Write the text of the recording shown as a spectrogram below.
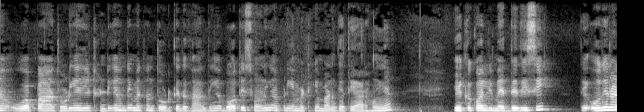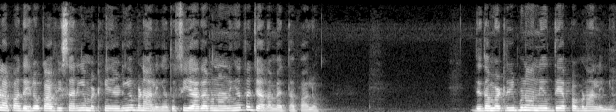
ਆ, ਉਹ ਆਪਾਂ ਥੋੜੀਆਂ ਜਿਹੀਆਂ ਠੰਡੀਆਂ ਹੁੰਦੀਆਂ, ਮੈਂ ਤੁਹਾਨੂੰ ਤੋੜ ਕੇ ਦਿਖਾਲਦੀ ਆ ਬਹੁਤ ਹੀ ਸੋਹਣੀਆਂ ਆਪਣੀਆਂ ਮੱਠੀਆਂ ਬਣ ਕੇ ਤਿਆਰ ਹੋਈਆਂ। ਇੱਕ ਕੌਲੀ ਮੈਦੇ ਦੀ ਸੀ। ਤੇ ਉਹਦੇ ਨਾਲ ਆਪਾਂ ਦੇਖ ਲਓ ਕਾਫੀ ਸਾਰੀਆਂ ਮੱਠੀਆਂ ਜਿਹੜੀਆਂ ਬਣਾ ਲਈਆਂ। ਤੁਸੀਂ ਜ਼ਿਆਦਾ ਬਣਾਉਣੀਆਂ ਤਾਂ ਜ਼ਿਆਦਾ ਮੈਦਾ ਪਾ ਲਓ। ਜਿੱਦਾਂ ਮਟਰੀ ਬਣਾਉਣੇ, ਉੱਦੇ ਆਪਾਂ ਬਣਾ ਲਈਆਂ।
